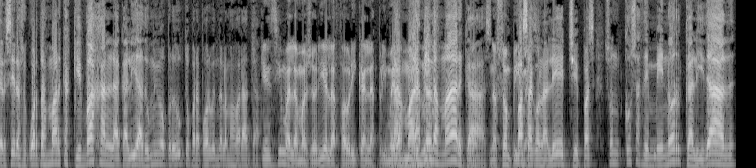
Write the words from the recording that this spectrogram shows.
terceras o cuartas marcas que bajan la calidad de un mismo producto para poder venderla más barata. Que encima la mayoría la fabrican las primeras marcas. Las mismas marcas. No son pymes. Pasa con la leche, pasa, son cosas de menor calidad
